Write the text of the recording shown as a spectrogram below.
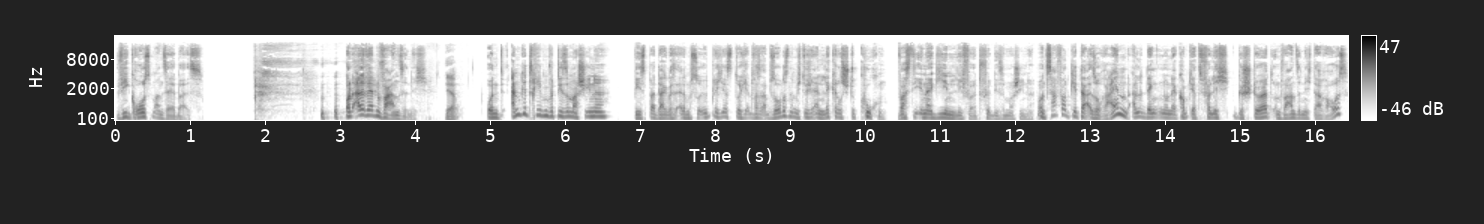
wie groß man selber ist. und alle werden wahnsinnig. Ja. Und angetrieben wird diese Maschine, wie es bei Douglas Adams so üblich ist, durch etwas Absurdes, nämlich durch ein leckeres Stück Kuchen, was die Energien liefert für diese Maschine. Und Zafford geht da also rein und alle denken nun, er kommt jetzt völlig gestört und wahnsinnig da raus.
